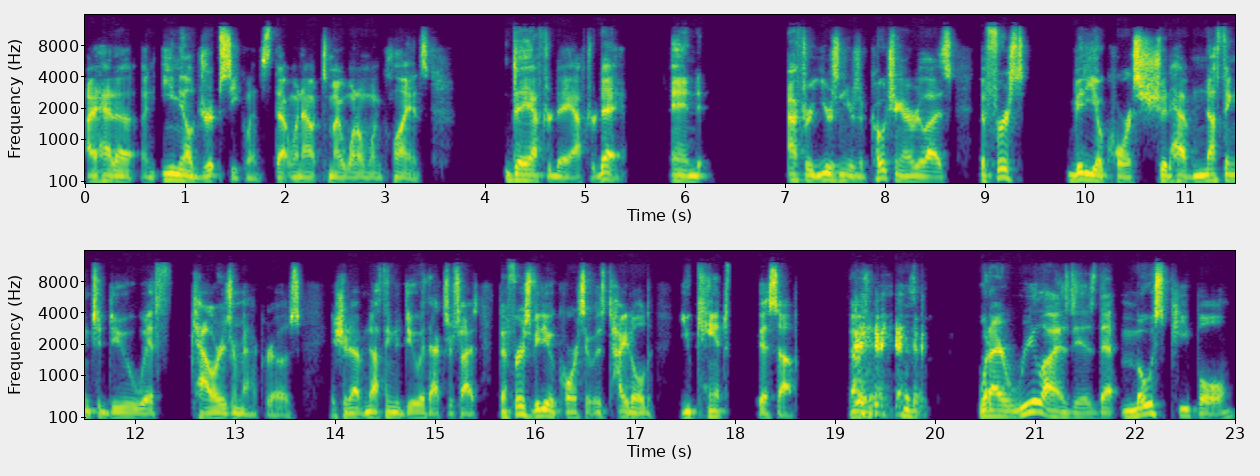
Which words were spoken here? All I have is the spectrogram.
I had a an email drip sequence that went out to my one-on-one clients day after day after day. And after years and years of coaching, I realized the first video course should have nothing to do with calories or macros. It should have nothing to do with exercise. The first video course, it was titled, You Can't This Up. what I realized is that most people,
